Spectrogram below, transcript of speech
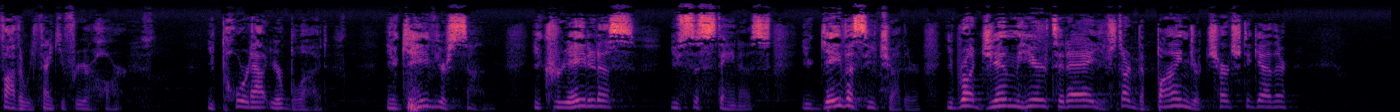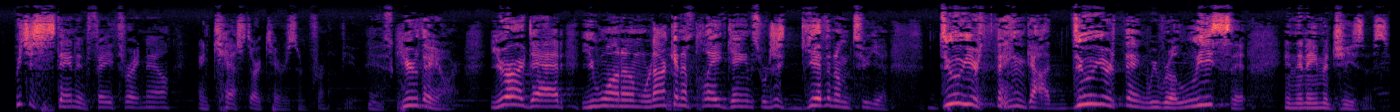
Father, we thank you for your heart. You poured out your blood. You gave your son. You created us. You sustain us. You gave us each other. You brought Jim here today. You've started to bind your church together. We just stand in faith right now and cast our cares in front of you. Yes. Here they are. You're our dad. You want them. We're not going to play games. We're just giving them to you. Do your thing, God. Do your thing. We release it in the name of Jesus.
